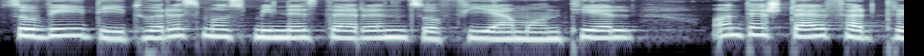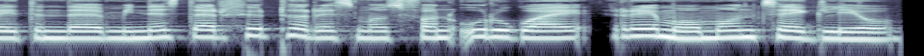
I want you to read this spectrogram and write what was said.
sowie die Tourismusministerin Sofia Montiel und der stellvertretende Minister für Tourismus von Uruguay, Remo Monseglio.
